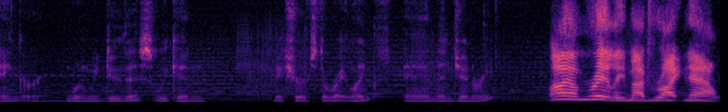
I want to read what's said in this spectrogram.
anger. When we do this, we can make sure it's the right length, and then generate I am really mad right now.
